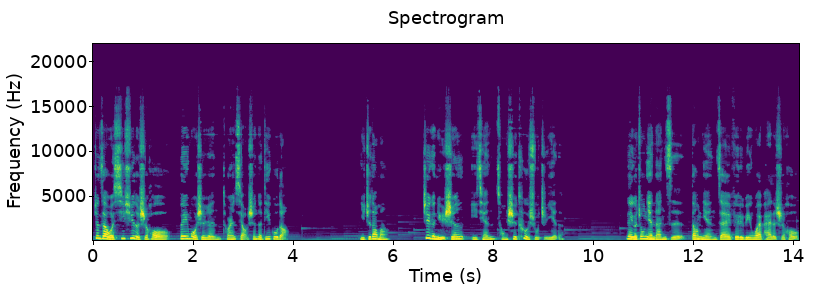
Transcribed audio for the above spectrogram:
正在我唏嘘的时候，非陌生人突然小声的嘀咕道：“你知道吗？这个女生以前从事特殊职业的。那个中年男子当年在菲律宾外派的时候，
